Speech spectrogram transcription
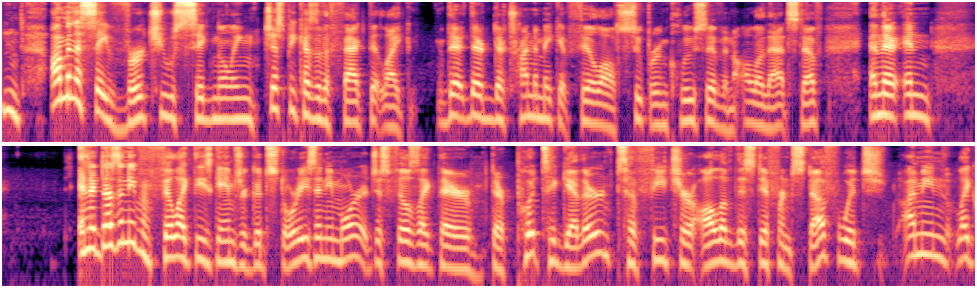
I'm gonna say virtue signaling just because of the fact that like they're they're they're trying to make it feel all super inclusive and all of that stuff. And they're and and it doesn't even feel like these games are good stories anymore. It just feels like they're they're put together to feature all of this different stuff, which I mean, like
